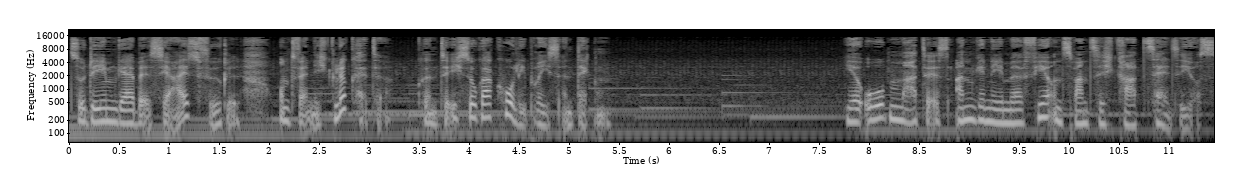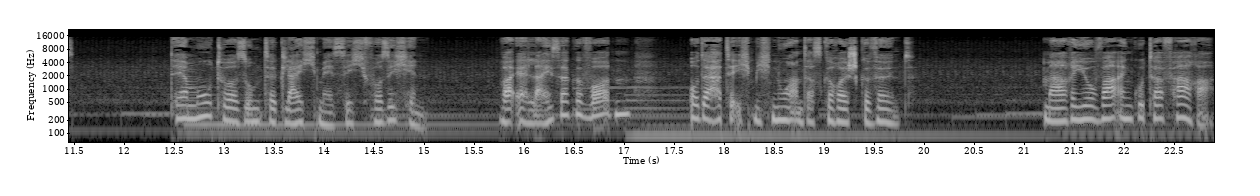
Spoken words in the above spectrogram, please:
Zudem gäbe es hier Eisvögel und wenn ich Glück hätte, könnte ich sogar Kolibris entdecken. Hier oben hatte es angenehme 24 Grad Celsius. Der Motor summte gleichmäßig vor sich hin. War er leiser geworden oder hatte ich mich nur an das Geräusch gewöhnt? Mario war ein guter Fahrer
